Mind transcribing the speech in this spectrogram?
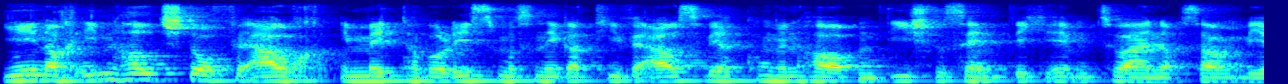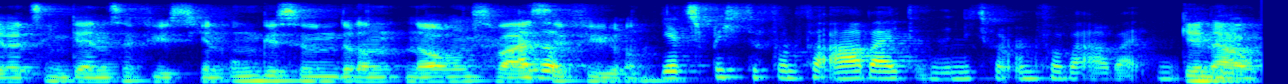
je nach Inhaltsstoffe auch im Metabolismus negative Auswirkungen haben, die schlussendlich eben zu einer, sagen wir jetzt in Gänsefüßchen, ungesünderen Nahrungsweise Also führen. jetzt sprichst du von verarbeitenden, nicht von unverarbeitenden Genau,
